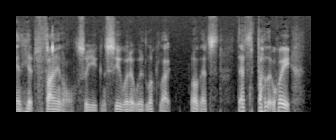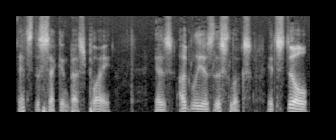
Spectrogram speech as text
and hit final, so you can see what it would look like. Oh, that's that's by the way, that's the second best play. As ugly as this looks, it's still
